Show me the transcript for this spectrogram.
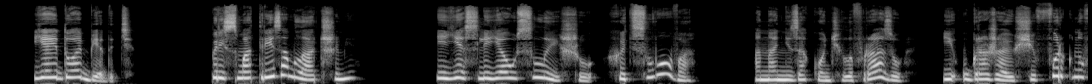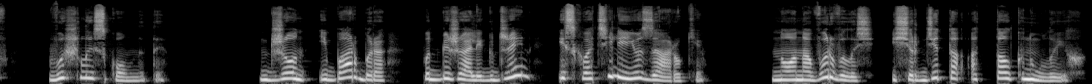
— «я иду обедать. Присмотри за младшими». И если я услышу хоть слово...» Она не закончила фразу и, угрожающе фыркнув, вышла из комнаты. Джон и Барбара подбежали к Джейн и схватили ее за руки. Но она вырвалась и сердито оттолкнула их.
